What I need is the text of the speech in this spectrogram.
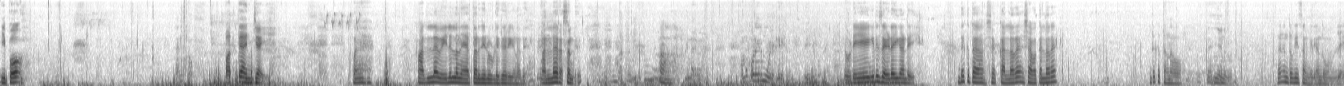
ഇപ്പോൾ പത്ത് അഞ്ചായി. നല്ല വെയിലുള്ള നേരത്താണ് ഇതിന്റെ ഉള്ളിൽ കയറിയണത് നല്ല രസമുണ്ട്. ആ. എവിടെയെങ്കിലും സൈഡായി കണ്ടേ. ഇതൊക്കെ കല്ലറ ശവക്കല്ലറ ഇതൊക്കെ താണാവോ? അങ്ങനെ എന്തൊക്കെ ഈ സംഗതിയാന്ന് തോന്നുന്നല്ലേ?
